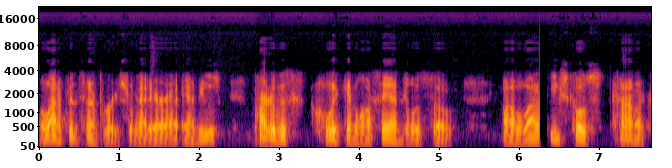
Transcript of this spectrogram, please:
a lot of contemporaries from that era, and he was part of this clique in Los Angeles of uh, a lot of East Coast comics,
